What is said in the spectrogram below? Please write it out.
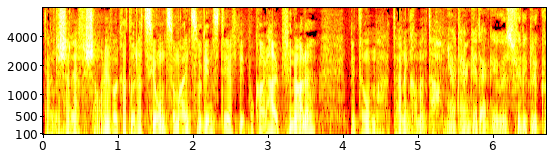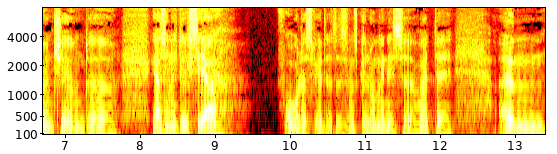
Dankeschön, Herr Fischer. Oliver, Gratulation zum Einzug ins DFB-Pokal-Halbfinale bitte um deinen Kommentar. Ja, danke, danke Urs für die Glückwünsche und äh, ja, sind natürlich sehr froh, dass wir, dass es uns gelungen ist, äh, heute ähm,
